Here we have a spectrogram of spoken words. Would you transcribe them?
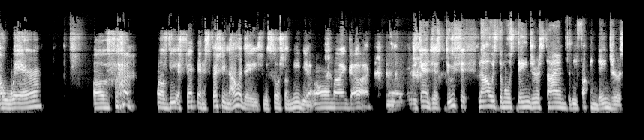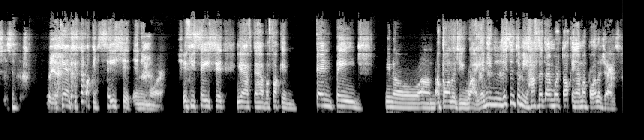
aware of of the effect, and especially nowadays with social media. Oh my god, you, you can't just do shit. Now is the most dangerous time to be fucking dangerous, isn't it? Yeah. You can't just fucking say shit anymore. If you say shit, you have to have a fucking 10 page, you know, um, apology. Why? I mean, listen to me. Half the time we're talking, I'm apologizing.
